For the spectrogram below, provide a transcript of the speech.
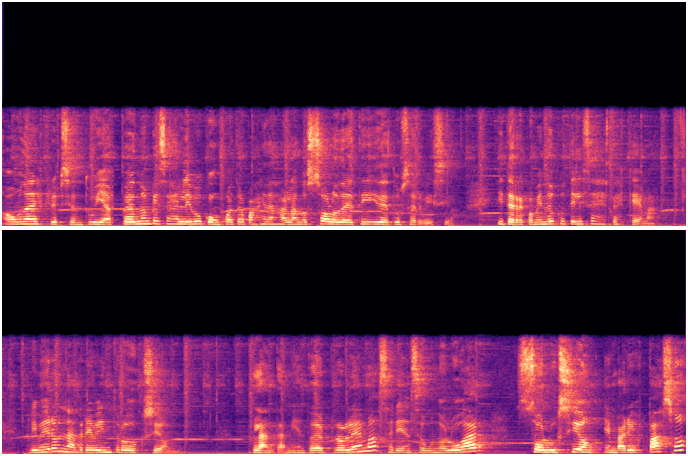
o una descripción tuya, pero no empieces el libro con cuatro páginas hablando solo de ti y de tu servicio. Y te recomiendo que utilices este esquema. Primero una breve introducción, planteamiento del problema sería en segundo lugar, solución en varios pasos,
